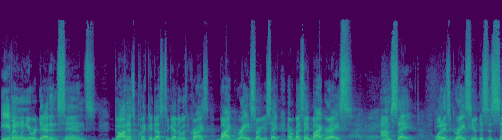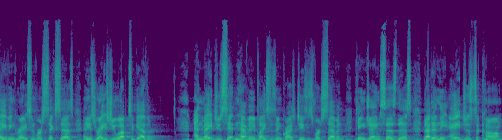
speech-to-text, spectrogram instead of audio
Even when you were dead in sins, God has quickened us together with Christ. By grace are you saved. Everybody say, by grace, by grace. I'm saved. What is grace here? This is saving grace. And verse 6 says, and he's raised you up together and made you sit in heavenly places in Christ Jesus. Verse 7, King James says this that in the ages to come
